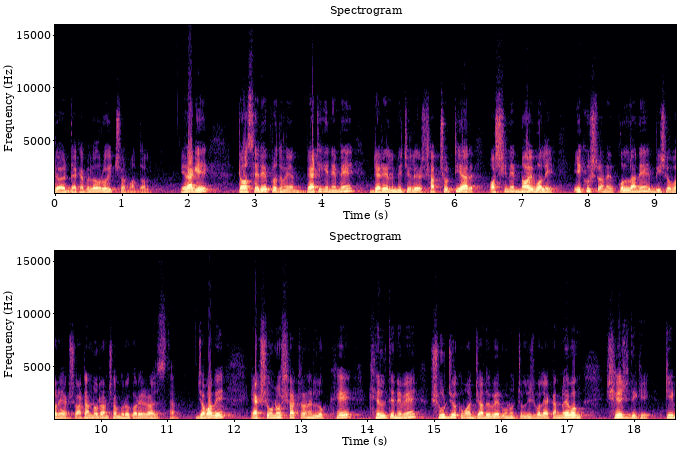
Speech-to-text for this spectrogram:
জয়ের দেখা পেল রোহিত শর্মার দল। এর আগে টস হেরে প্রথমে ব্যাটিংয়ে নেমে ড্যারিয়েল মিচেলের সাতষট্টি আর অশ্বিনের নয় বলে একুশ রানের কল্যাণে বিশ ওভারে একশো আটান্ন রান সংগ্রহ করে রাজস্থান। জবাবে একশো উনষাট রানের লক্ষ্যে খেলতে নেমে সূর্যকুমার যাদবের উনচল্লিশ বলে একান্ন এবং শেষ দিকে টিম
